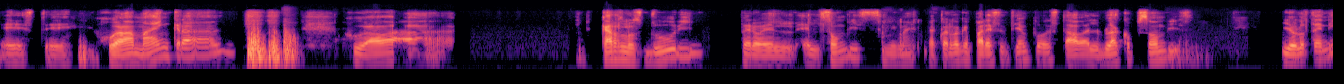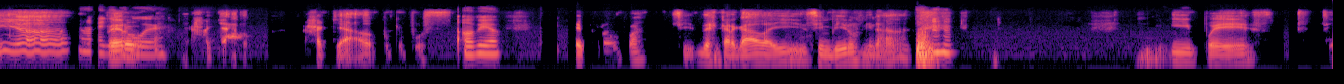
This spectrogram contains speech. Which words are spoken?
Este, jugaba Minecraft, jugaba Carlos Duri, pero el, el Zombies, me, acuerdo que para ese tiempo estaba el Black Ops Zombies. y Yo lo tenía Ay, yo pero- lo jugué. hackeado, hackeado, porque pues Obvio. Sí, descargado ahí, sin virus ni nada. Ujú. Y pues, sí,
